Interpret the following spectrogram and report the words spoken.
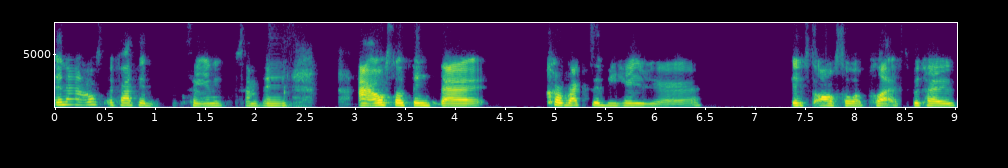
And I also, if I could say any something, I also think that corrective behavior is also a plus because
